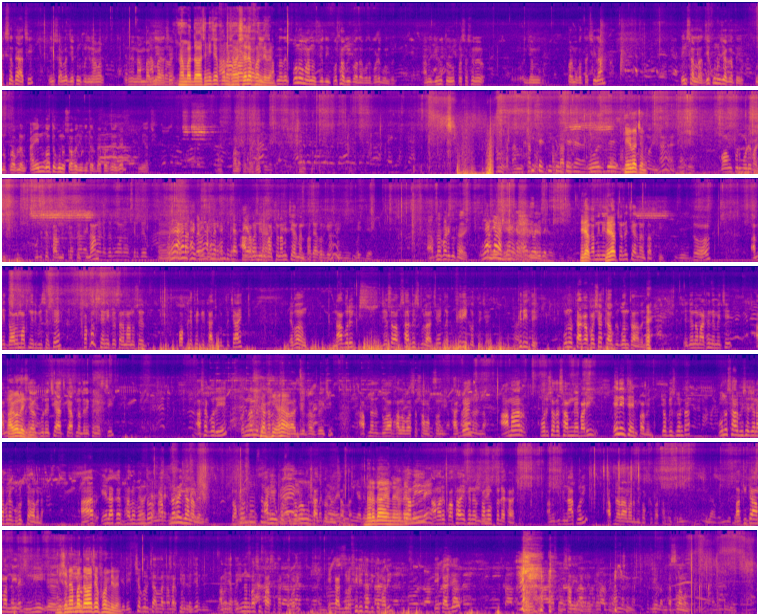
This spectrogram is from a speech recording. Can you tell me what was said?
একসাথে আছি ইনশাল্লাহ যে কোনো প্রয়োজনে আমার ওখানে নাম্বার দেওয়া আছে। নাম্বার দেওয়া আছে নিচে কোনো সমস্যা হলে ফোন দেবেন। আপনাদের কোনো মানুষ যদি কোথাও বিপদ আপদে পড়ে বলবেন। আমি যেহেতু প্রশাসনের একজন কর্মকর্তা ছিলাম ইনশাল্লাহ যে কোনো জায়গাতে কোনো প্রবলেম আইনগত কোনো সহযোগিতার ব্যাপার হয়ে যায় আমি আছি। ভালো থাকবেন হ্যাঁ। নির্বাচন। বংপুর মোড়ে বাড়ি। পুলিশের সাব ইন্সপেক্টর ছিলাম। আগামী নির্বাচন আমি চেয়ারম্যান হ্যাঁ? আপনার বাড়ি কোথায়? আগামী নীরব নির্বাচনে চেয়ারম্যান প্রার্থী। তো আমি দলমত নির্বিশেষে সকল শ্রেণি পেশার মানুষের পক্ষে থেকে কাজ করতে চাই এবং নাগরিক যেসব সার্ভিসগুলো আছে এগুলোকে ফ্রি করতে চাই। ফ্রিতে কোনো টাকা পয়সা কাউকে গুনতে হবে না। এই জন্য মাঠে নেমেছি। আমি ঘুরেছি আজকে আপনাদের এখানে এসেছি। আশা করি অন্যান্য জায়গা থেকে হ্যাঁ। যেভাবে পেয়েছি। আপনাদের দোয়া ভালোবাসা সমর্থন থাকবে। আমার পরিষদের সামনে বাড়ি এনি টাইম পাবেন চব্বিশ ঘণ্টা। কোনো সার্ভিসের জন্য আপনাকে ঘুরতে হবে না। আর এলাকার ভালো বন্ধ আপনারাই জানাবেন। তখন আমি উপস্থিত হব এবং কাজ করব ইনশাল্লাহ আমি আমার কথা এখানে সমস্ত লেখা আছে। আমি যদি না করি আপনারা আমার বিপক্ষে কথা বলবেন। বাকিটা আমার নিচে নাম্বার দেওয়া আছে, ফোন দিবেন। যদি ইচ্ছে করেছে আল্লাহ সাক্ষী রেখেছে আমি যাতে ইউনিয়নবাসীর পাশে থাকতে পারি এই কাজগুলো ফ্রিতে দিতে পারি এই কাজে সাথে থাকবেন। আসসালামু আলাইকুম।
